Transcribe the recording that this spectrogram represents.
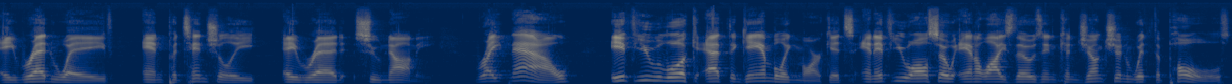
a red wave and potentially a red tsunami. Right now, if you look at the gambling markets and if you also analyze those in conjunction with the polls,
